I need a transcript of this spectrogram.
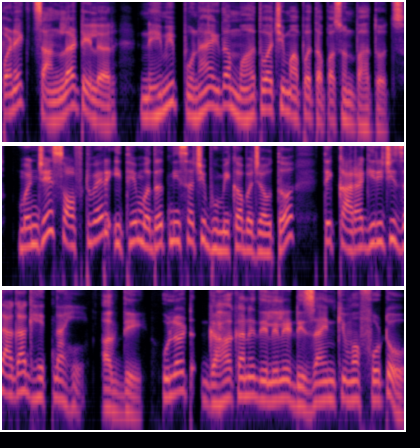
पण एक चांगला टेलर नेहमी पुन्हा एकदा महत्वाची मापं तपासून पाहतोच. म्हणजे सॉफ्टवेअर इथे मदतनीसाची भूमिका बजावतं ते कारागिरीची जागा घेत नाही. अगदी. उलट ग्राहकाने दिलेले डिझाईन किंवा फोटो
